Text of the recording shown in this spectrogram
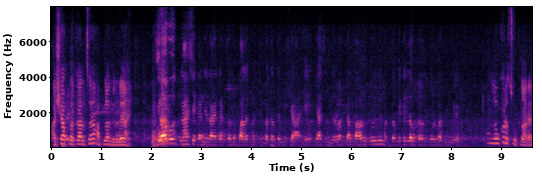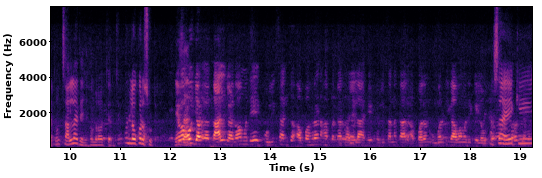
अशा प्रकारचा आपला निर्णय आहे. हिराबूत नाशिक आणि रायगडचा जो पालकमंत्री पदाचा विषय आहे या संदर्भात काल बावनकुळेंनी म्हटलं होतं की लवकरच गोड बातमी मिळेल. लवकरच सुटणार आहे तो. चाललाय त्याच्या संदर्भात चर्चा पण लवकरच सुटेल. देवा भाऊ जळ- काल जळगावमध्ये पोलिसांचं अपहरण हा प्रकार झालेला आहे. पोलिसांना काल अपहरण उमरठी गावामध्ये केलं होतं. असं आहे की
